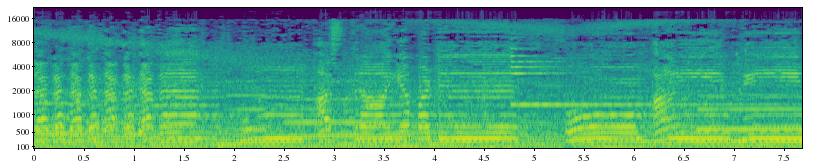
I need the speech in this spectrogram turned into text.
दग दग दग दग ॐ अस्त्राय पट् ॐ ऐं ह्रीं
